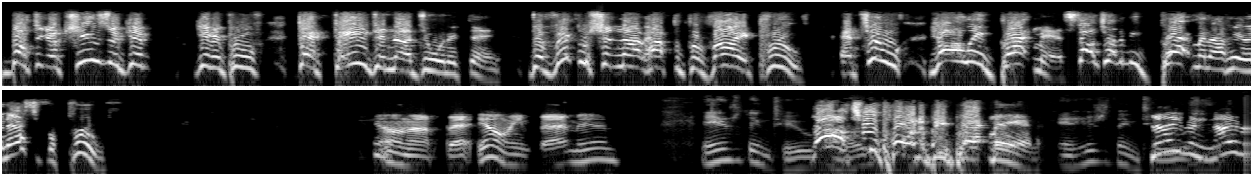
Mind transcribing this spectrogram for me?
but the accuser give, giving proof that they did not do anything. The victim should not have to provide proof. And two, y'all ain't Batman. Stop trying to be Batman out here and asking for proof. Know, not bat. Know, ain't Batman. And here's the thing too. Y'all notice- too poor to be Batman. and here's the thing too. Not even, not even.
